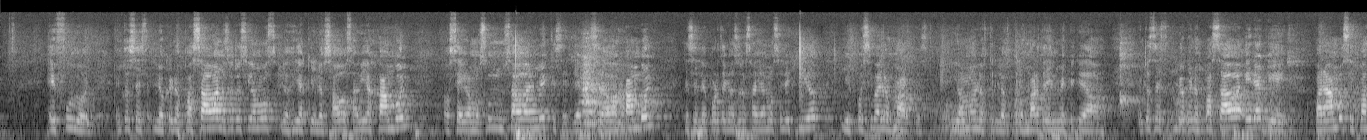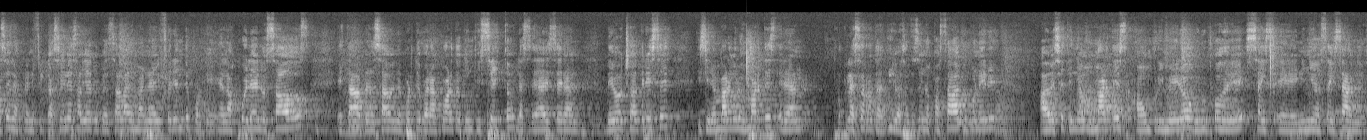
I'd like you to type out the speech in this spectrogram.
es fútbol. Entonces, lo que nos pasaba, nosotros íbamos los días que los sábados había handball, o sea, íbamos un sábado al mes, que es el día que se daba handball, que es el deporte que nosotros habíamos elegido, y después iba los martes, íbamos los, los tres martes del mes que quedaban. Entonces, lo que nos pasaba era que para ambos espacios las planificaciones había que pensarlas de manera diferente porque en la escuela de los sábados estaba pensado en deporte para cuarto, quinto y sexto, las edades eran de 8 a 13 y sin embargo los martes eran por clases rotativas, entonces nos pasaba que poner, a veces teníamos martes a un primero grupo de eh, niños de 6 años.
